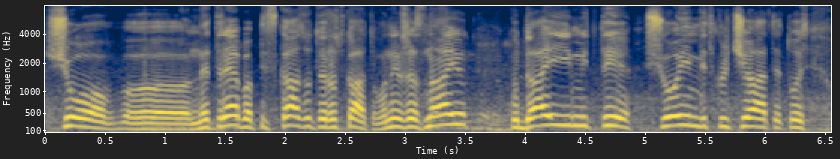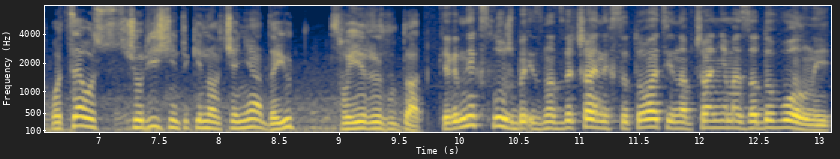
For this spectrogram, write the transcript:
що е, не треба підказувати, розказувати. Вони вже знають, куди їм йти, що їм відключати. Тобто, оце ось щорічні такі навчання дають свої результати. Керівник служби із надзвичайних ситуацій навчаннями задоволений.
